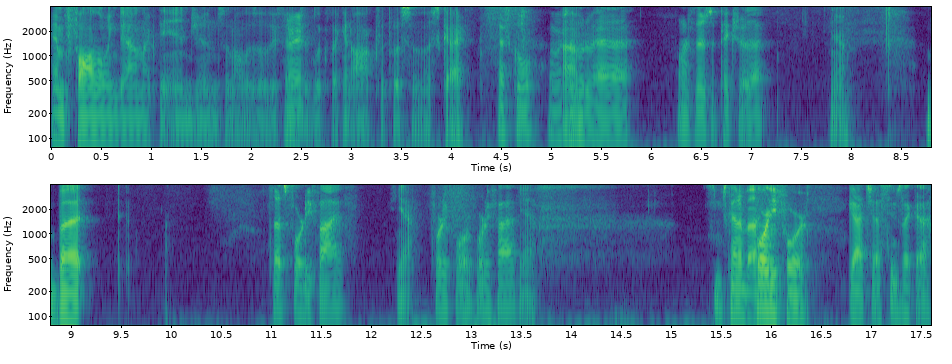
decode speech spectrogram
and following down like the engines and all those other things. Right. It looked like an octopus in the sky. That's cool. I wish I Um, would have had a. I wonder if there's a picture of that. Yeah, but So that's 45, yeah, 44, 45? yeah, Seems kind of a. 44. Gotcha. Seems like a.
